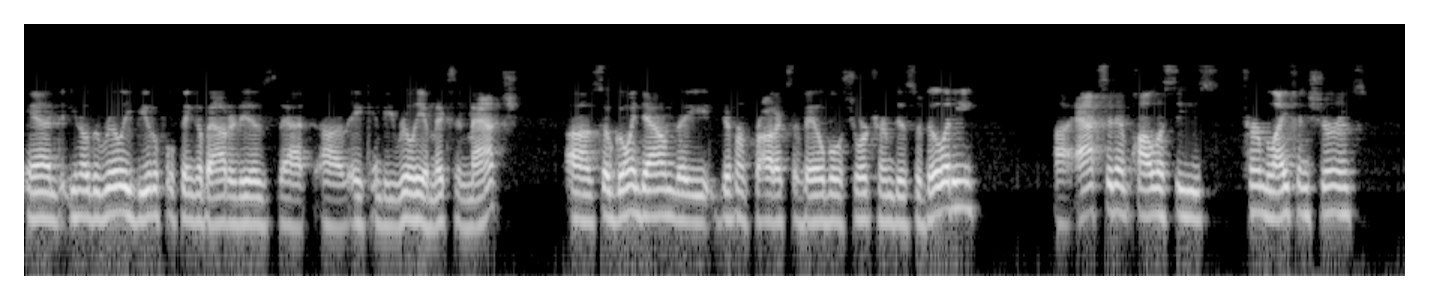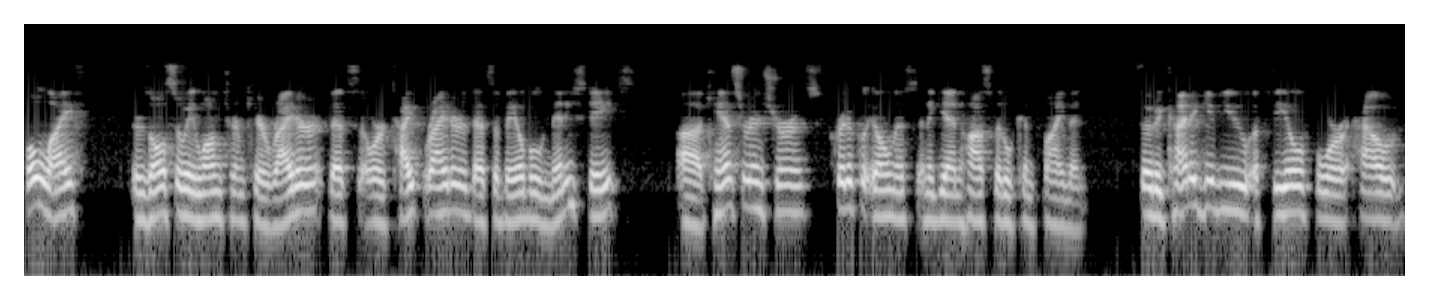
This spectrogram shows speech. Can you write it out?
And you know, the really beautiful thing about it is that uh, it can be really a mix and match. Uh, so going down the different products available, short-term disability, uh, accident policies, term life insurance, whole life. There's also a long-term care rider that's or type rider that's available in many states. Uh, cancer insurance, critical illness, and again hospital confinement. So to kind of give you a feel for how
